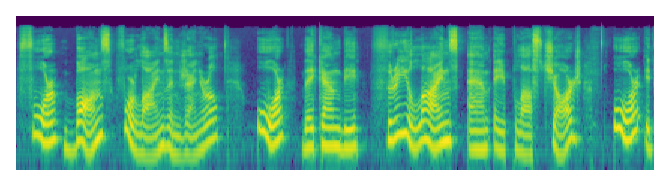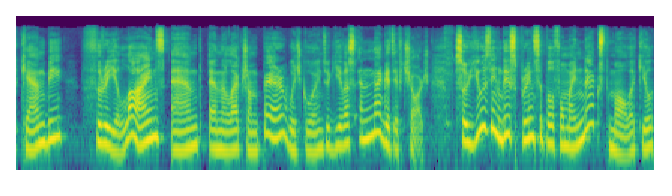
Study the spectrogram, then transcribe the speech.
four bonds, four lines in general, or they can be three lines and a plus charge, or it can be three lines and an electron pair, which going to give us a negative charge. So using this principle for my next molecule,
